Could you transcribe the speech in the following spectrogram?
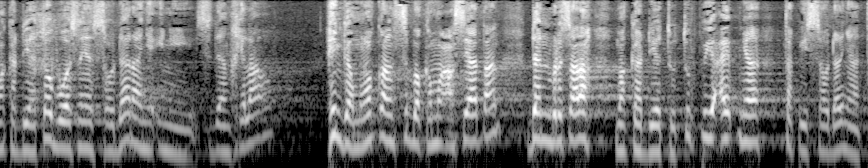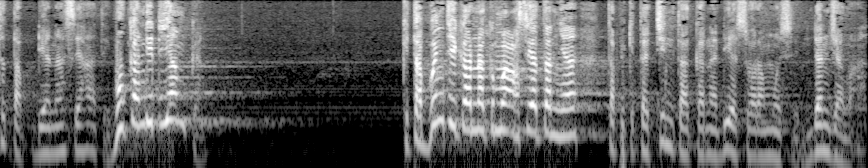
maka dia tahu bahwasanya saudaranya ini sedang khilaf hingga melakukan sebuah kemaksiatan dan bersalah, maka dia tutupi aibnya, tapi saudaranya tetap dia nasihati, bukan didiamkan. Kita benci karena kemaksiatannya, tapi kita cinta karena dia seorang muslim dan jamaah.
